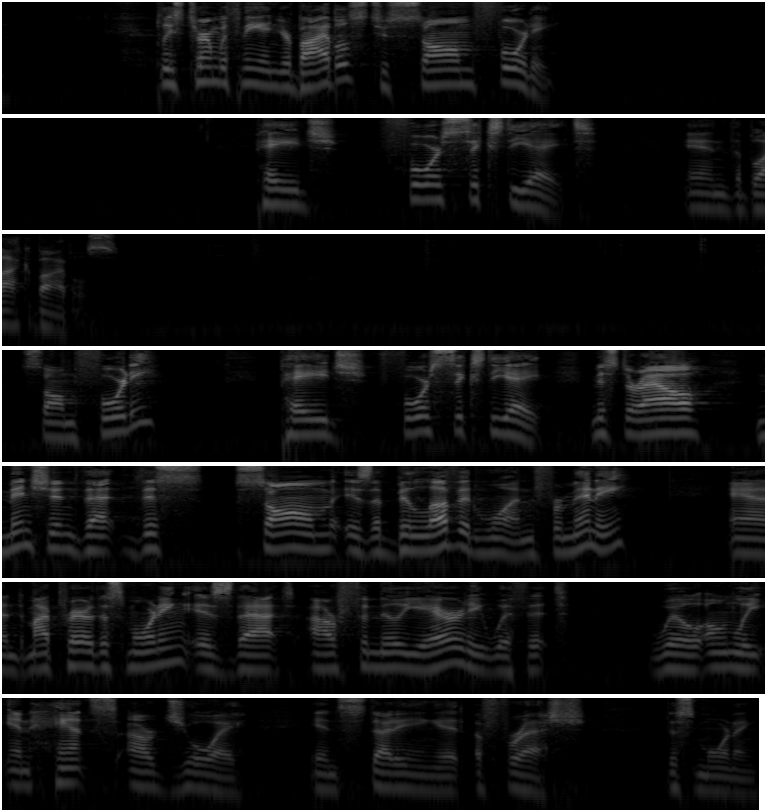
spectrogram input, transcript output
Please turn with me in your Bibles to Psalm 40, page 468 in the Black Bibles. Psalm 40, page 468. Mr. Al mentioned that this psalm is a beloved one for many, and my prayer this morning is that our familiarity with it will only enhance our joy in studying it afresh this morning.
